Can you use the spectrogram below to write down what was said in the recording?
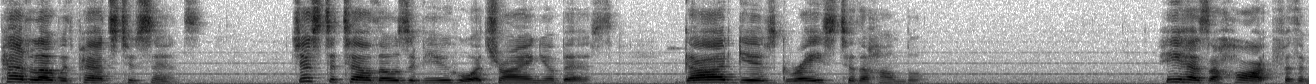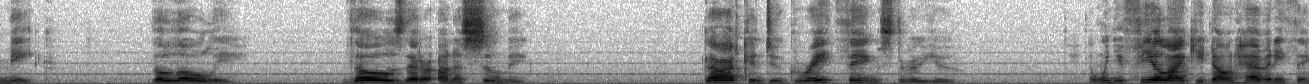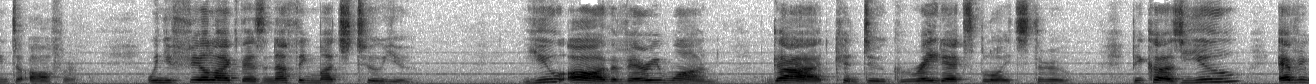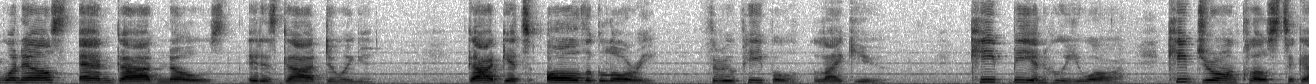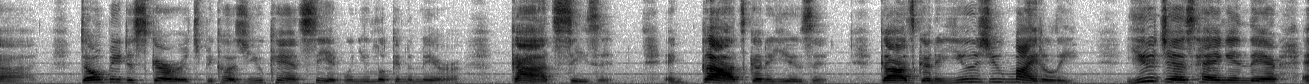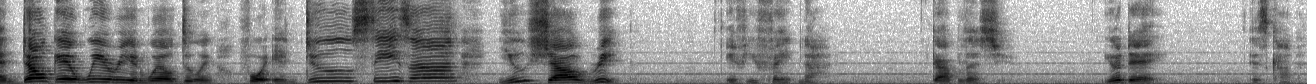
Pat Love with Pat's Two Cents. Just to tell those of you who are trying your best, God gives grace to the humble. He has a heart for the meek, the lowly, those that are unassuming. God can do great things through you. And when you feel like you don't have anything to offer, when you feel like there's nothing much to you, you are the very one God can do great exploits through. Because you, everyone else, and God knows it is God doing it. God gets all the glory through people like you. Keep being who you are. Keep drawing close to God. Don't be discouraged because you can't see it when you look in the mirror. God sees it, and God's going to use it. God's going to use you mightily. You just hang in there and don't get weary in well doing, for in due season you shall reap if you faint not. God bless you. Your day is coming.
